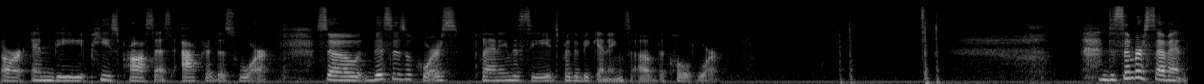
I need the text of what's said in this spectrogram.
or in the peace process after this war. So this is, of course, planting the seeds for the beginnings of the Cold War. December 7th,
